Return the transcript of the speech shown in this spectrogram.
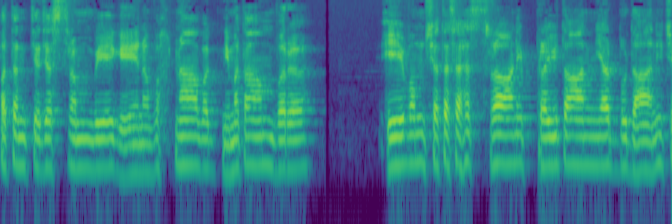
पतन्त्यजस्रम् वेगेन वह्नावग्निमताम् वर। एवम् शतसहस्राणि प्रयुतान्यर्बुदानि च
